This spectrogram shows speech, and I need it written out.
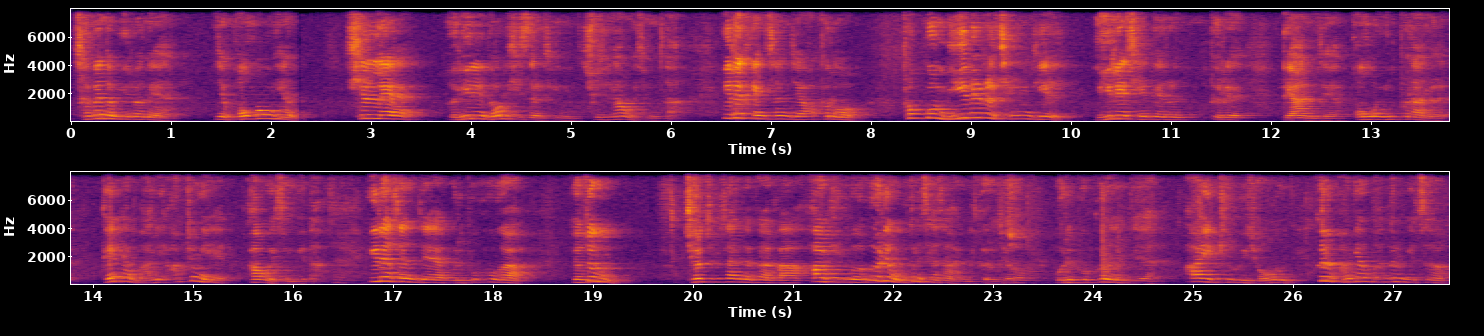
서변동 일원에 이제 공공형 실내 어린이 놀이시설을 지금 추진하고 있습니다. 이렇게 해서 이제 앞으로 북구 미래를 책임질 미래 세대들에 대한 이제 공공 인프라를 굉장히 많이 확충해 가고 있습니다. 네. 이래서 이제 우리 북구가 요즘 저출산자가 아이 키우기 어려운 그런 세상 아닙니까? 그죠? 그렇죠. 우리 북구는 이제 아이 키우기 좋은 그런 환경 만들기 위해서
